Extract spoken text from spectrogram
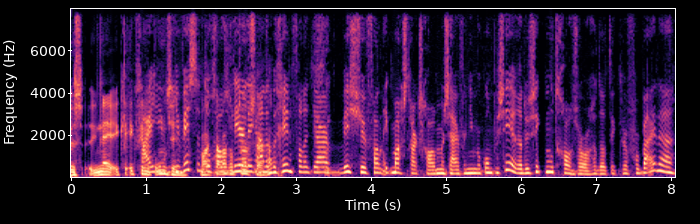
Dus eh, nee, ik, ik vind Maar het je, onzin. je wist het toch als leerling aan het begin van het jaar... wist je van, ik mag straks gewoon mijn cijfer niet meer compenseren. Dus ik moet gewoon zorgen dat ik er voor beide... Nou,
